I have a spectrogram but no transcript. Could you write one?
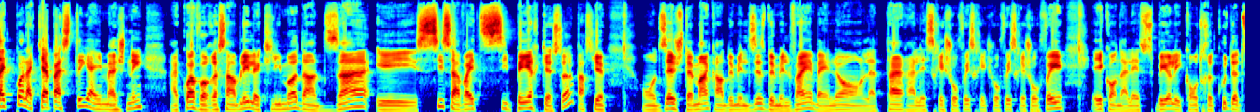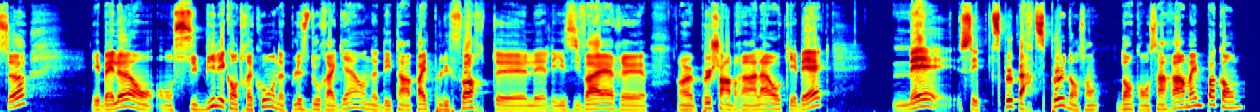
peut-être pas la capacité à imaginer à quoi va ressembler le climat dans 10 ans et si ça va être si pire que ça, parce que on disait justement qu'en 2010-2020, ben là, la Terre allait se réchauffer, se réchauffer, se réchauffer et qu'on allait subir les contre-coups de tout ça. Et bien là, on, subit les contre-coups, on a plus d'ouragans, on a des tempêtes plus fortes, euh, les, hivers euh, un peu chambranlants au Québec, mais c'est petit peu par petit peu, on, donc on s'en rend même pas compte.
